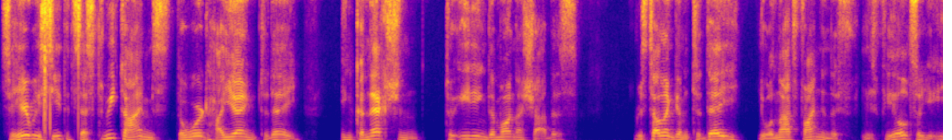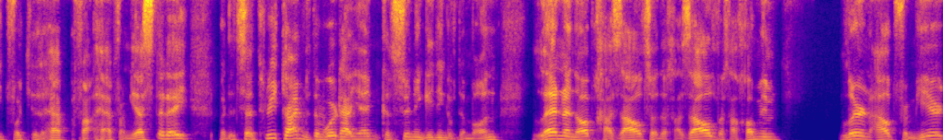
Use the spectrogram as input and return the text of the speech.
So here we see that it says three times the word hayim today in connection to eating the on Shabbos. He's telling them today you will not find in the field, so you eat what you have, have from yesterday. But it said three times the word hayem concerning eating of the mon. Learn and up chazal, so the chazal, the chachamim, learn out from here.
